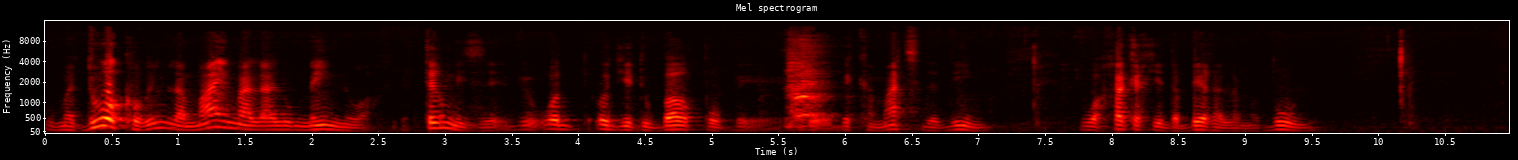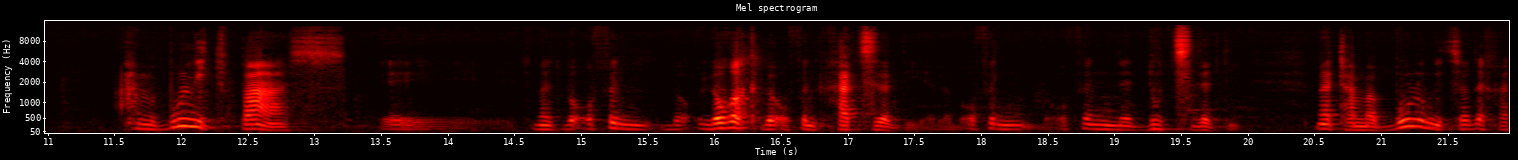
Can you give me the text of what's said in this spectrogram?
ומדוע קוראים למים הללו מי נוח? יותר מזה, ועוד ידובר פה ב, ב, בכמה צדדים, הוא אחר כך ידבר על המבול. המבול נתפס, אה, זאת אומרת, באופן, לא רק באופן חד צדדי, באופן, באופן דו צדדי. זאת אומרת המבול הוא מצד אחד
